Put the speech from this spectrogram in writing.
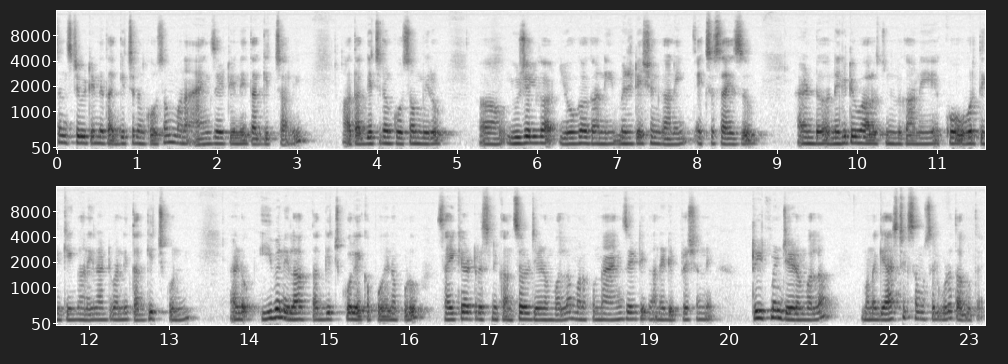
సెన్సిటివిటీని తగ్గించడం కోసం మన యాంగ్జైటీని తగ్గించాలి. ఆ తగ్గించడం కోసం మీరు యూజువల్గా యోగా కానీ మెడిటేషన్ కానీ ఎక్సర్సైజ్ అండ్ నెగిటివ్ ఆలోచనలు కానీ ఎక్కువ ఓవర్ థింకింగ్ కానీ ఇలాంటివన్నీ తగ్గించుకొని అండ్ ఈవెన్ ఇలా తగ్గించుకోలేకపోయినప్పుడు సైకియాట్రిస్ట్ని కన్సల్ట్ చేయడం వల్ల మనకున్న యాంగ్జైటీ కానీ డిప్రెషన్ని ట్రీట్మెంట్ చేయడం వల్ల మన గ్యాస్ట్రిక్ సమస్యలు కూడా తగ్గుతాయి.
